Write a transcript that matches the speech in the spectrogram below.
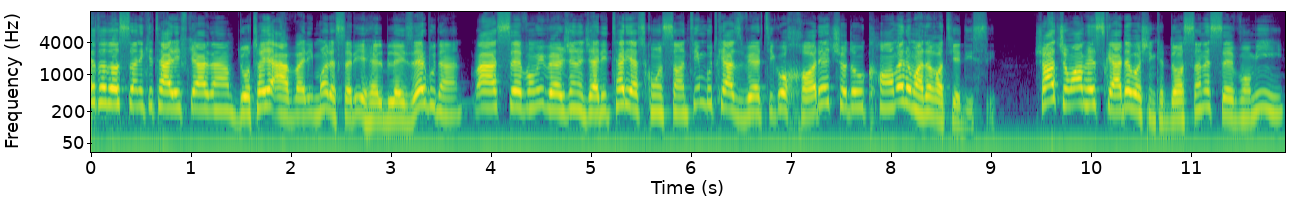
این ستا داستانی که تعریف کردم. دوتای اولی مال سری Hellblazer بودن و سومی version جدیدتری از کنستانتین بود که از Vertigo خارج شده و کامل اومده قاطی DC. شاید شما هم حس کرده باشین که داستان سومی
